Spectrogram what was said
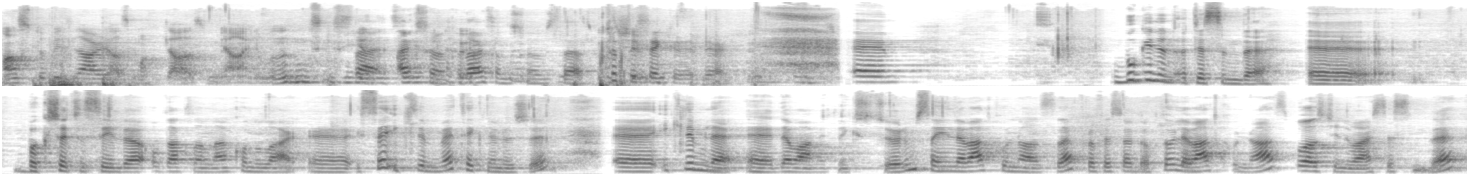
ansiklopediler yazmak lazım yani bunun Güzel. Akşama kadar konuşmamız lazım. Çok teşekkür ediyorum. Ee, bugünün ötesinde e, bakış açısıyla odaklanan konular e, ise iklim ve teknoloji. E, iklimle e, devam etmek istiyorum. Sayın Levent Kurnaz'la, Profesör Doktor Levent Kurnaz, Boğaziçi Üniversitesi'nde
